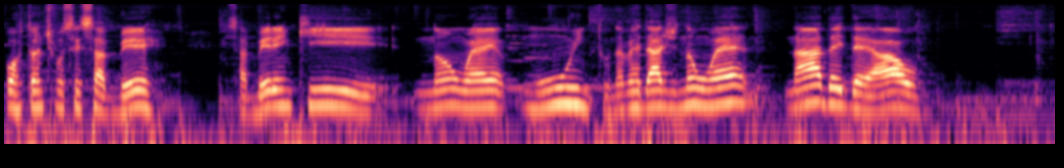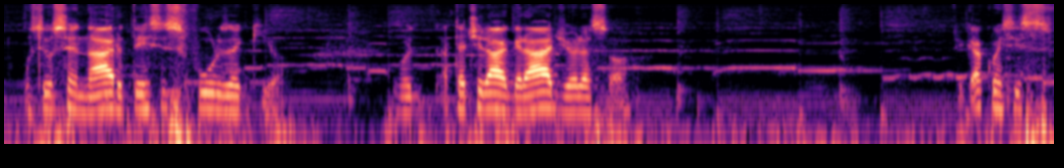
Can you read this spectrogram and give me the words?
Importante vocês saber, saberem que não é muito, na verdade não é nada ideal o seu cenário ter esses furos aqui, ó. Vou até tirar a grade, olha só. Ficar com esses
